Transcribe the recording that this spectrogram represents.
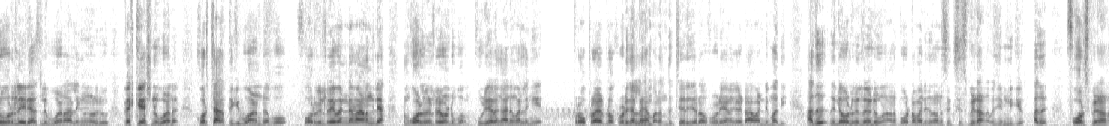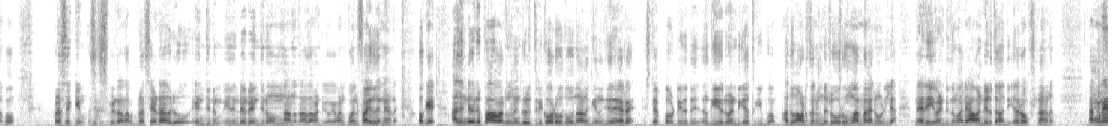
റൂറൽ ഏരിയാസിൽ പോവാണ്. അല്ലെങ്കിൽ നിങ്ങളൊരു വെക്കേഷന് പോവാണ്. കുറച്ച് അകത്തേക്ക് പോകാനുണ്ട് അപ്പോൾ ഫോർ വീൽ ഡ്രൈവ് തന്നെ വേണമെന്നില്ല. നമുക്ക് ഓൾ വീൽ ഡ്രൈവ് കൊണ്ട് പോകാം കുഴി ഇറങ്ങാനും അല്ലെങ്കിൽ പ്രോപ്പറായിട്ടുള്ള ഓഫ് റോഡിംഗ് അല്ല ഞാൻ പറയുന്നത്. ചെറിയ ചെറിയ ഓഫ് റോഡിംഗ് കേട്ടോ ആ വണ്ടി മതി. അത് ഇതിന്റെ ഓൾ വീൽ ഗുണമാണ്. അപ്പോൾ ഓട്ടോമാറ്റിക് എന്ന് സിക്സ് സ്പീഡാണ് അപ്പോൾ ജിംനിക്ക് അത് ഫോർ സ്പീഡാണ് അപ്പോൾ ബ്രസയ്ക്കും സിക്സ് സ്പീഡാണ് അപ്പോൾ ബ്രസയുടെ ഒരു എഞ്ചിനും ഇതിന്റെ ഒരു എഞ്ചിനും ഒന്നാണ് സാധാരണ നോക്കി വൺ പോയിന്റ് ഫൈവ് തന്നെയാണ്. ഓക്കെ അതിന്റെ ഒരു പവറിൽ നിങ്ങൾക്ക് ഒരിത്തിരി കുറവ് തോന്നുകയാണെങ്കിൽ നിങ്ങൾക്ക് നേരെ സ്റ്റെപ്പ് ഔട്ട് ചെയ്തിട്ട് നമുക്ക് ഈ ഒരു വണ്ടിക്കകത്തേക്ക് പോകാം അതും അവിടെ തന്നെ ഉണ്ട്. ഷോറൂം പറഞ്ഞ കാര്യം കൂടില്ല നേരെ ഈ വണ്ടി മാറി ആ വണ്ടി എടുത്താൽ മതി. ഒരു ഓപ്ഷനാണ് അങ്ങനെ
